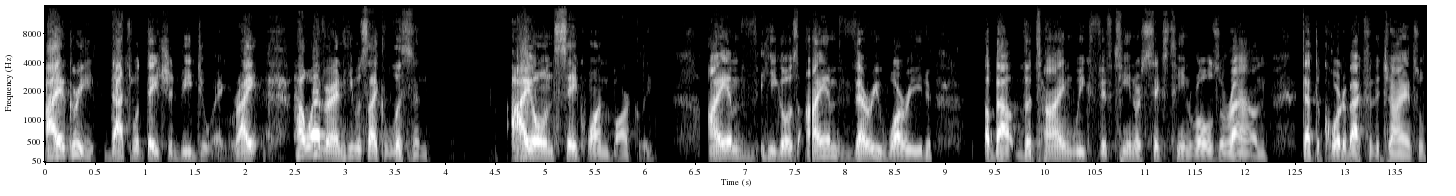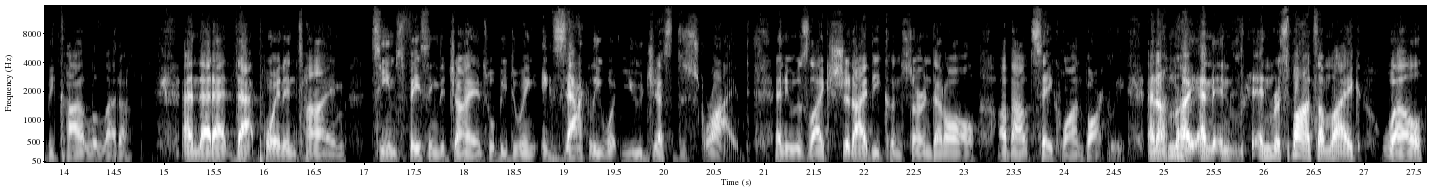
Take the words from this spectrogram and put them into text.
I agree. That's what they should be doing, right? However, and he was like, "Listen, I own Saquon Barkley. I am." He goes, "I am very worried." About the time week 15 or 16 rolls around, that the quarterback for the Giants will be Kyle Lauletta and that at that point in time, teams facing the Giants will be doing exactly what you just described. And he was like, "Should I be concerned at all about Saquon Barkley?" And I'm like, and in, in response, I'm like, "Well,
